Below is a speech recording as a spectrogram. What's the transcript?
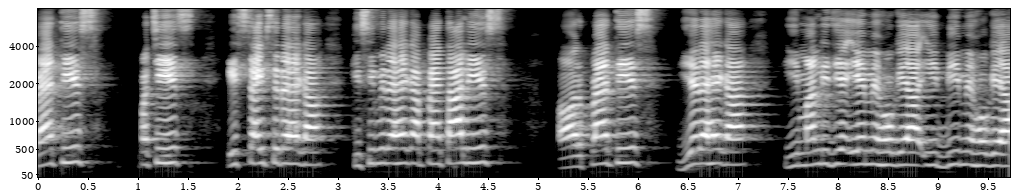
पैंतीस, पच्चीस, इस टाइप से रहेगा। किसी में रहेगा पैंतालीस और 35 ये रहेगा। ये मान लीजिए ए में हो गया ई बी में हो गया।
